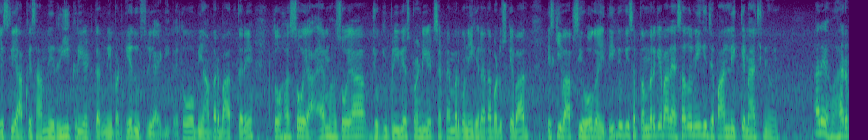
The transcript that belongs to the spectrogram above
इसलिए आपके सामने रिक्रिएट करनी पड़ती है दूसरी आईडी पे। तो अब यहाँ पर बात करें तो हसोया एम हसोया, जो कि प्रीवियस ट्वेंटी एट सेप्टेम्बर नहीं खेला था बट उसके बाद इसकी वापसी हो गई थी, क्योंकि सितंबर के बाद ऐसा तो नहीं कि जापान लीग के मैच नहीं हुए। अरे, हर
